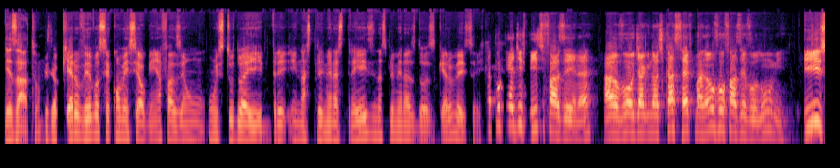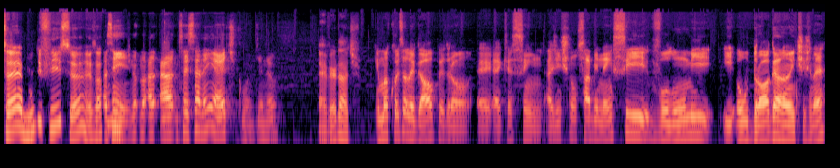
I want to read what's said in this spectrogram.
Exato. Mas eu quero ver você convencer alguém a fazer um, um estudo aí nas primeiras três e nas primeiras 12. Quero ver isso aí. é porque é difícil fazer, né? Ah, eu vou diagnosticar sepsis, mas não vou fazer volume. Isso, é muito difícil, é, exatamente. Assim, não, não- a- a- não sei se é nem ético, entendeu? É verdade. E uma coisa legal, Pedrão, é, é que assim, a gente não sabe nem se volume e, ou droga antes, né?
